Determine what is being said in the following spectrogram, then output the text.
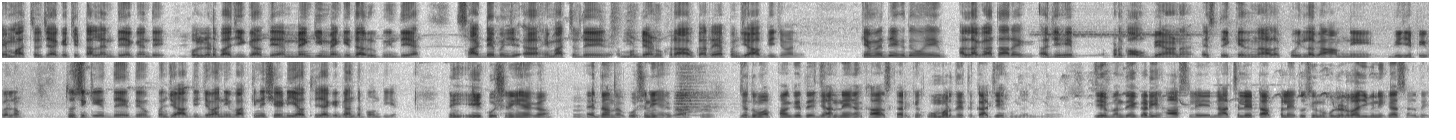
ਹਿਮਾਚਲ ਜਾ ਕੇ ਚਿੱਟਾ ਲੈਂਦੇ ਆ ਕਹਿੰਦੇ ਹੁੱਲੜਬਾਜੀ ਕਰਦੇ ਆ ਮਹਿੰਗੀ ਮਹਿੰਗੀ दारू ਪੀਂਦੇ ਆ। ਸਾਡੇ ਹਿਮਾਚਲ ਦੇ ਮੁੰਡਿਆਂ ਨੂੰ ਖਰਾਬ ਕਰ ਰਿਹਾ ਪੰਜਾਬ ਦੀ ਜਵਾਨੀ। ਕਿਵੇਂ ਦੇਖਦੇ ਹੋ ਇਹ ਲਗਾਤਾਰ ਅਜਿਹੇ ਭੜਕਾਊ ਬਿਆਨ ਇਸ ਤਰੀਕੇ ਦੇ ਨਾਲ ਕੋਈ ਲਗਾਮ ਨਹੀਂ ਬੀਜੇਪੀ ਵੱਲੋਂ? ਤੁਸੀਂ ਕੀ ਦੇਖਦੇ ਹੋ ਪੰਜਾਬ ਦੀ ਜਵਾਨੀ ਵਾਕਈ ਨਸ਼ੇੜੀ ਆ ਉੱਥੇ ਜਾ ਕੇ ਗੰਦ ਪਾਉਂਦੀ ਹੈ ਨਹੀਂ ਇਹ ਕੁਝ ਨਹੀਂ ਹੈਗਾ ਐਦਾਂ ਦਾ ਕੁਝ ਨਹੀਂ ਹੈਗਾ। ਜਦੋਂ ਆਪਾਂ ਕਿਤੇ ਜਾਂਦੇ ਆ ਖਾਸ ਕਰਕੇ ਉਮਰ ਦੇ ਤਕਾਜ਼ੇ ਹੁੰਦੇ ਨੇ ਜੇ ਬੰਦੇ ਘੜੀ ਹਾਸਲੇ ਨੱਚ ਲੈ ਟੱਪ ਲੈ ਤੁਸੀਂ ਉਹਨੂੰ ਹੁੱਲੜਬਾਜੀ ਵੀ ਨਹੀਂ ਕਹਿ ਸਕਦੇ।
